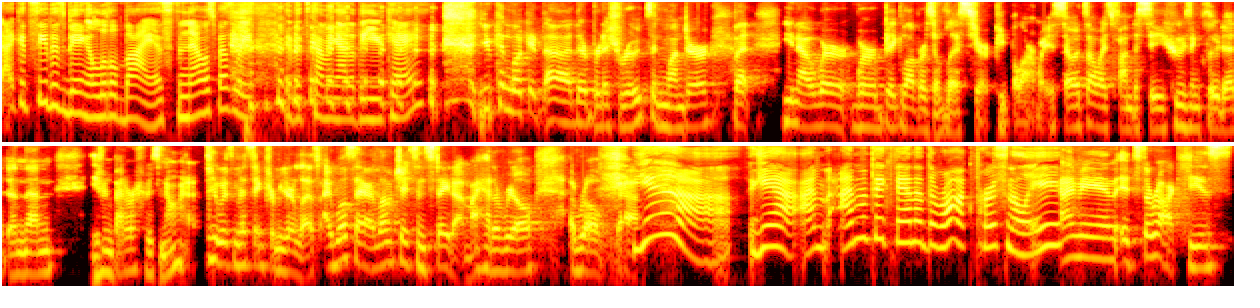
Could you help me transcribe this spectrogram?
I could see this being a little biased now, especially if it's coming out of the UK. You can look at uh, their British roots and wonder, but you know we're we're big lovers of lists here, people, aren't we? So it's always fun to see who's included, and then even better who's not. Who is missing from your list? I will say I love Jason Statham. I had a real a real uh, yeah yeah. I'm I'm a big fan of The Rock personally. I mean, it's The Rock. He's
